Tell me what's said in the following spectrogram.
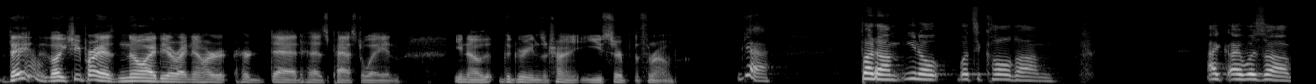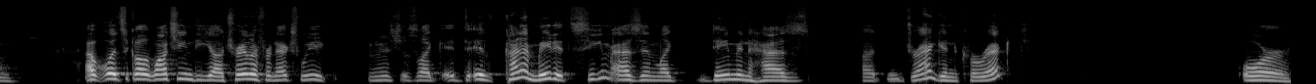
they Oh. like she probably has no idea right now her her dad has passed away and you know the, the Greens are trying to usurp the throne. yeah. But um, you know what's it called? Um, I I was um, I, what's it called? Watching the uh, trailer for next week, and it's just like it. It kind of made it seem as in like Daemon has a dragon, correct? Or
